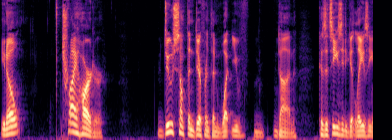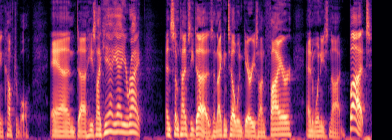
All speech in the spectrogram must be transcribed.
you know, try harder. Do something different than what you've done because it's easy to get lazy and comfortable. And uh, he's like, Yeah, yeah, you're right. And sometimes he does. And I can tell when Gary's on fire and when he's not. But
